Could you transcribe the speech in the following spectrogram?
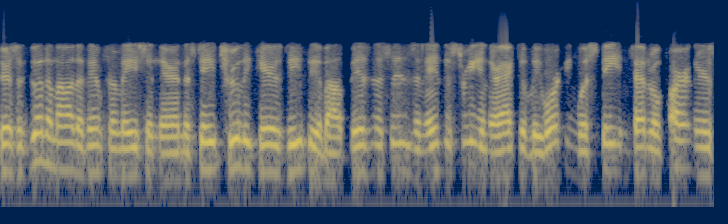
there's a good amount of information there, and the state truly cares deeply about businesses and industry, and they're actively working with state and federal partners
